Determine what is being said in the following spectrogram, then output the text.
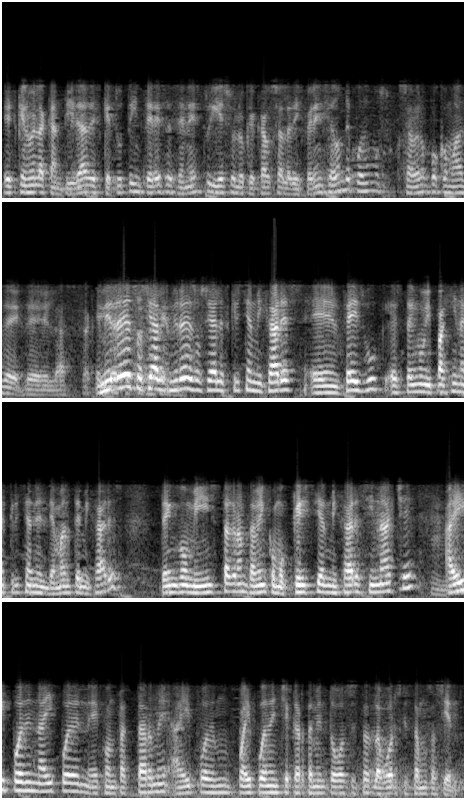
Es que no es la cantidad, es que tú te intereses en esto y eso es lo que causa la diferencia. ¿Dónde podemos saber un poco más de, de las actividades? En mis redes sociales, mis redes sociales, Cristian Mijares, en Facebook, es- tengo mi página Cristian el Diamante Mijares, Tengo mi Instagram también como Cristian Mijares sin H. Ahí pueden, ahí pueden eh, contactarme, ahí pueden, ahí pueden checar también todas estas labores que estamos haciendo.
